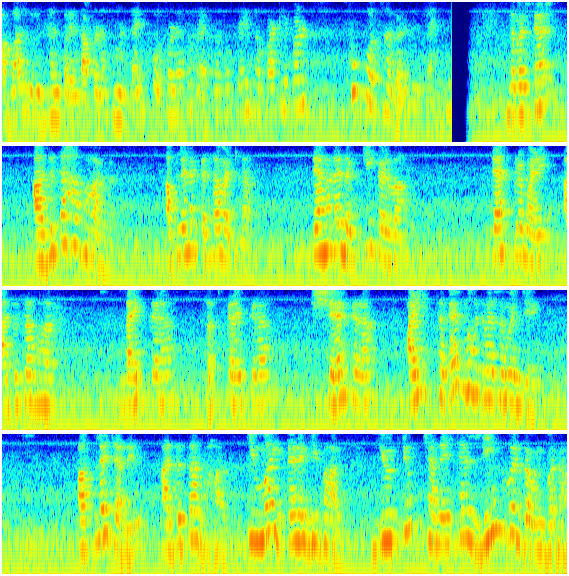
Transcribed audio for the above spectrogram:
आबाल वृद्धांपर्यंत आपण असं म्हणता येईल पोचवण्याचा प्रयत्न करतो हे झपाटले पण खूप पोचणं गरजेचं आहे. नमस्कार. आजचा हा भाग आपल्याला कसा वाटला ते आम्हाला नक्की कळवा. त्याचप्रमाणे आजचा भाग लाईक करा सबस्क्राईब करा शेअर करा आणि सगळ्यात महत्त्वाचं म्हणजे आपलं चॅनेल आजचा भाग किंवा इतरही भाग यूट्यूब चॅनेलच्या लिंकवर जाऊन बघा.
